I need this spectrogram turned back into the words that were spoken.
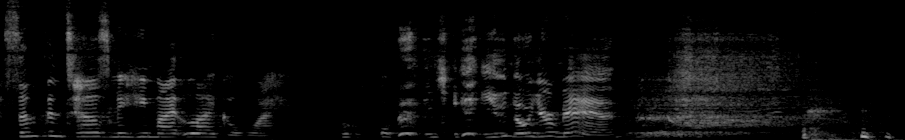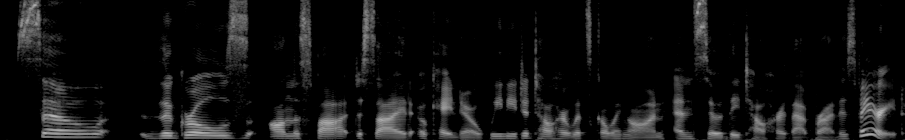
Something tells me he might like a wife. you know your man. So the girls on the spot decide, okay, no, we need to tell her what's going on. And so they tell her that Brad is married.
